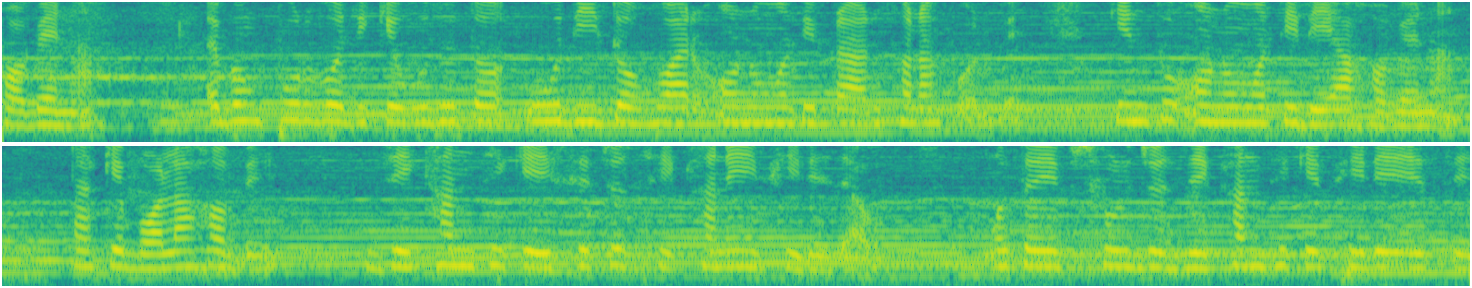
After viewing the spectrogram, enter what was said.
হবে না এবং পূর্ব দিকে উদিত উদিত হওয়ার অনুমতি প্রার্থনা করবে। কিন্তু অনুমতি দেয়া হবে না। তাকে বলা হবে, যেখান থেকে এসেছ সেখানেই ফিরে যাও। অতএব সূর্য যেখান থেকে ফিরে এসে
